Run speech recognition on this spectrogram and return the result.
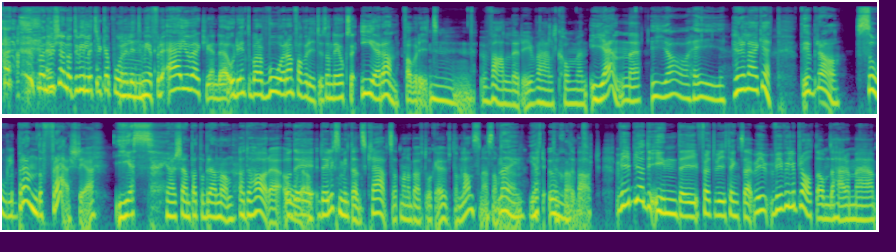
Men du kände att du ville trycka på det lite mer för det är ju verkligen det och det är inte bara våran favorit utan det är också eran favorit. Mm, Valerie, välkommen igen. Ja, hej. Hur är läget? Det är bra. Solbränd och fräsch är jag. Yes, jag har kämpat på brännan. Ja, du har det. Och Oh, det, ja. det är liksom inte ens krävts att man har behövt åka utomlands den här sommaren. Nej, jätteskönt. underbart. Vi bjöd in dig för att vi tänkte så här, vi, vi ville prata om det här med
